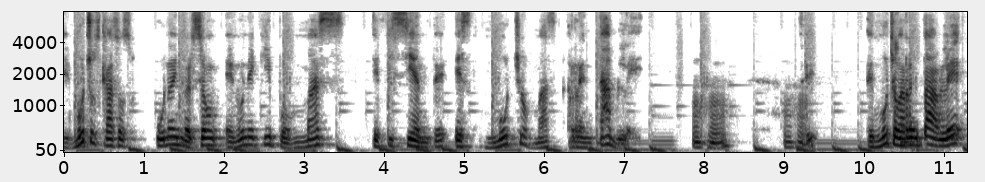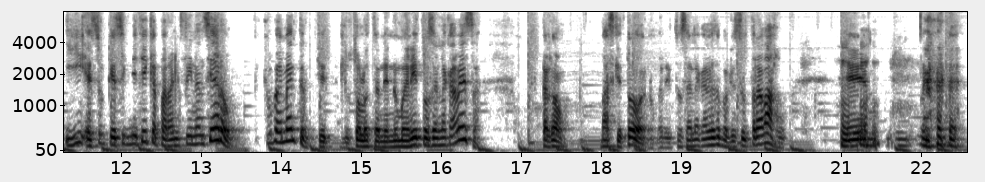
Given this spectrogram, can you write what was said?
en muchos casos una inversión en un equipo más eficiente es mucho más rentable. Es mucho más rentable y eso qué significa para el financiero? Obviamente que solo tener numeritos en la cabeza. Perdón, más que todo, numeritos en la cabeza porque es su trabajo. Eh,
